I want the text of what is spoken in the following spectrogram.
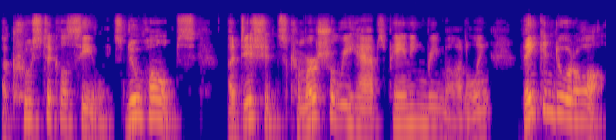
acoustical ceilings, new homes, additions, commercial rehabs, painting, remodeling. They can do it all.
